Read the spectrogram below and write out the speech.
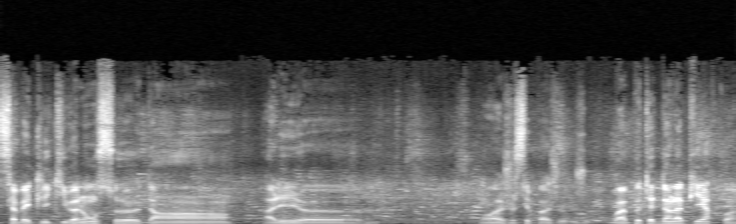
ça va être l'équivalence euh, d'un. Allez. euh, ouais, je sais pas. Je, Peut-être d'un Lapierre, quoi.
